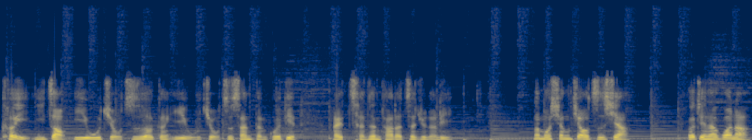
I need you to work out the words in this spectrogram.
可以依照一五九之二跟一五九之三等规定来承认他的证据能力。那么相较之下，而检察官啊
